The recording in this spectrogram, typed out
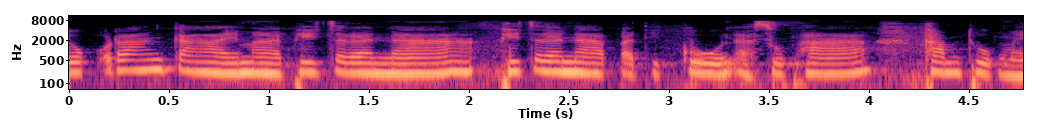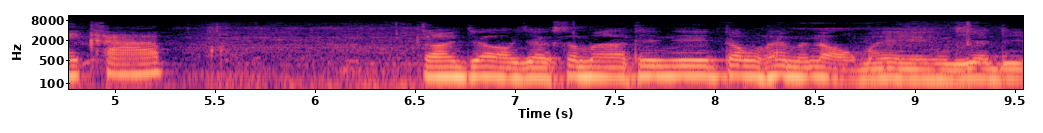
ยกร่างกายมาพิจารณา พิจารณาปฏิกูลอสุภะทำถูกไหมครับ การจะออกจากสมาธินี้ต้องให้มันออกมาเองจะดี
